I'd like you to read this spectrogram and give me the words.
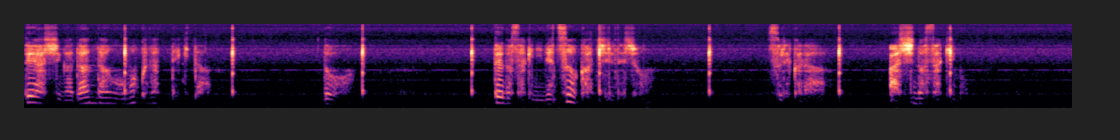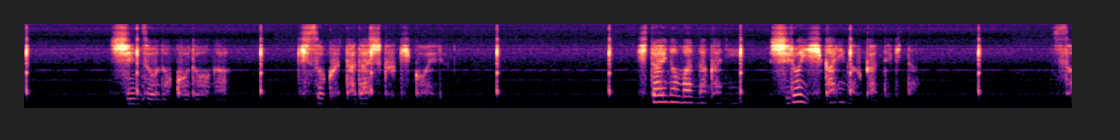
手足がだんだん重くなってきた。どう？手の先に熱を感じるでしょ？それから足の先も。心臓の鼓動が規則正しく聞こえる。額の真ん中に白い光が浮かんできた。そう。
